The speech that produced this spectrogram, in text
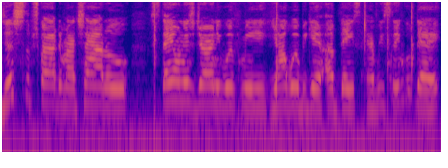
just subscribe to my channel. Stay on this journey with me. Y'all will be getting updates every single day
